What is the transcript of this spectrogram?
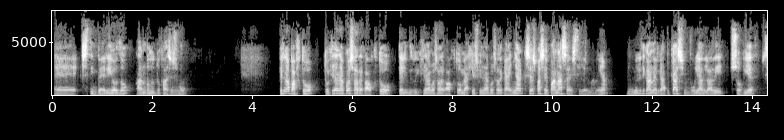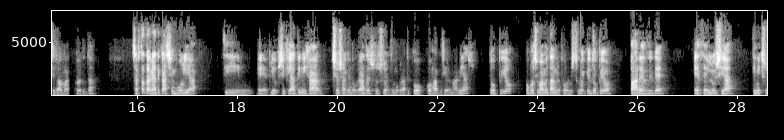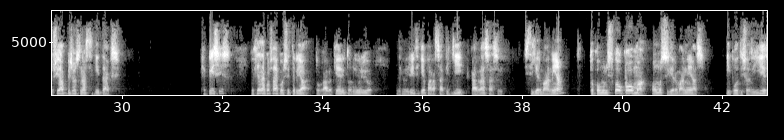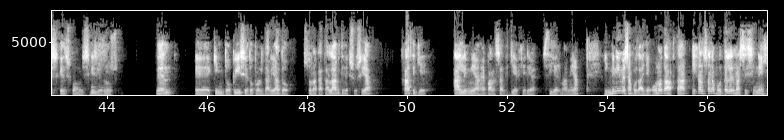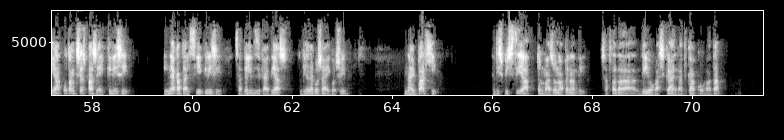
ε, στην περίοδο ανόδου του φασισμού. Πριν από αυτό, το 1918, τέλη του 1918 με αρχές του 1919, ξέσπασε επανάσταση στη Γερμανία. Δημιουργήθηκαν εργατικά συμβούλια, δηλαδή Σοβιέτ στην πραγματικότητα, σε αυτά τα εργατικά συμβούλια την ε, πλειοψηφία την είχαν οι σοσιαλδημοκράτες, το Σοσιαλδημοκρατικό Κόμμα της Γερμανίας, το οποίο, όπως είπαμε, ήταν ρεφορμιστικό και το οποίο παρέδιδε εθελούσια την εξουσία πίσω στην αστική τάξη. Επίσης, το 1923, το καλοκαίρι, τον Ιούλιο, δημιουργήθηκε παραστατική κατάσταση στη Γερμανία. Το Κομμουνιστικό Κόμμα όμως της Γερμανίας υπό τις οδηγίες και της Κομμουνιστικής Διεθνούς δεν ε, κινητοποίησε το προλεταριάτο στο να καταλάβει την εξουσία. Χάθηκε άλλη μια επαναστατική ευκαιρία στη Γερμανία. Οι μνήμες από τα γεγονότα αυτά είχαν σαν αποτέλεσμα στη συνέχεια, όταν ξέσπασε η κρίση, η νέα καπιταλιστική κρίση στα τέλη της δεκαετίας του 1920, να υπάρχει δυσπιστία των μαζών απέναντι σε αυτά τα δύο βασικά εργατικά κόμματα.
